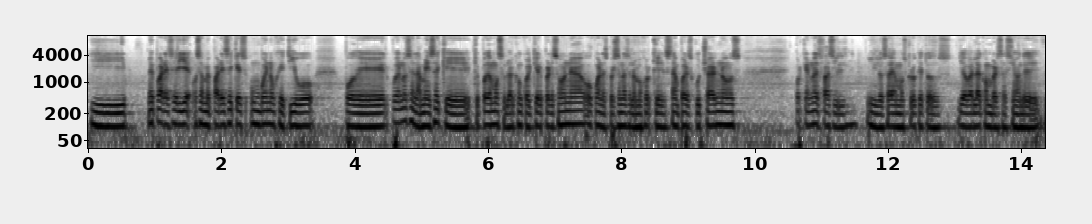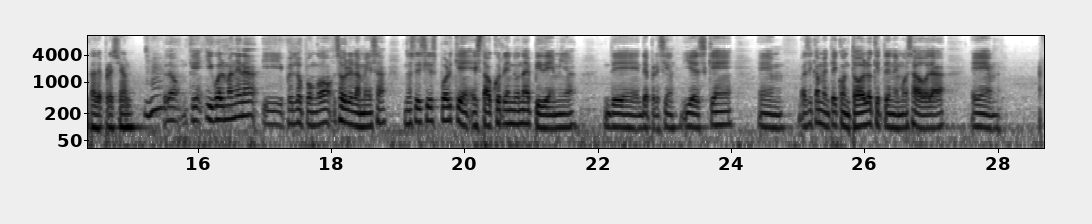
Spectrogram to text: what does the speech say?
y me parecería, o sea, me parece que es un buen objetivo poder ponernos en la mesa que, que podemos hablar con cualquier persona o con las personas a lo mejor que están para escucharnos, porque no es fácil y lo sabemos creo que todos, llevar la conversación de la depresión. Pero que igual manera, y pues lo pongo sobre la mesa, no sé si es porque está ocurriendo una epidemia de depresión. Y es que em, básicamente con todo lo que tenemos ahora, em,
